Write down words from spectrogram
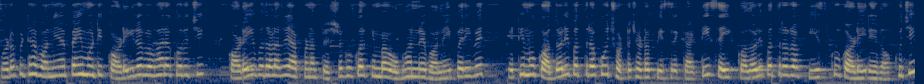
ପୋଡ଼ପିଠା ବନେଇବା ପାଇଁ ମୁଁ ଏଠି କଡ଼େଇର ବ୍ୟବହାର କରୁଛି। କଡ଼େଇ ବଦଳରେ ଆପଣ ପ୍ରେସର କୁକର କିମ୍ବା ଓଭନରେ ବନେଇ ପାରିବେ। ଏଠି ମୁଁ କଦଳୀ ପତ୍ରକୁ ଛୋଟ ଛୋଟ ପିସ୍ରେ କାଟି ସେଇ କଦଳୀ ପତ୍ରର ପିସ୍କୁ କଡ଼େଇରେ ରଖୁଛି।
